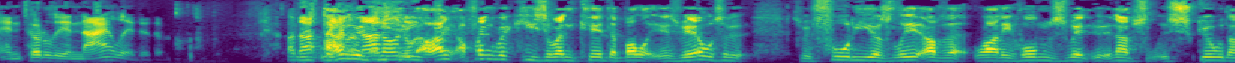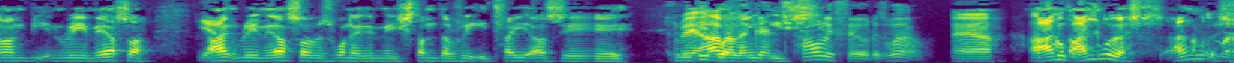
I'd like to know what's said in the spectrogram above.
and totally annihilated him. I'm Not- I not think, only- I, think, I think Wicky's the win credibility as well. So it's about four years later that Larry Holmes went out and absolutely schooled an unbeaten Ray Mercer. Yeah. I think Ray Mercer was one of the most underrated fighters. Uh, He Right, did well against Holyfield as well. Yeah, I've and, got, and Lewis. And I've, got my,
